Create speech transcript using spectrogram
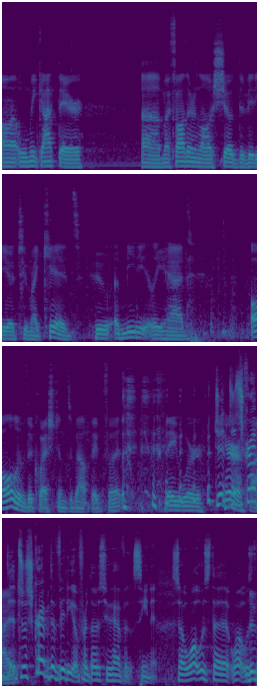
uh, when we got there, uh, my father-in-law showed the video to my kids, who immediately had all of the questions about Bigfoot. they were J- terrified. describe the, describe the video for those who haven't seen it. So what was the what was the the,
